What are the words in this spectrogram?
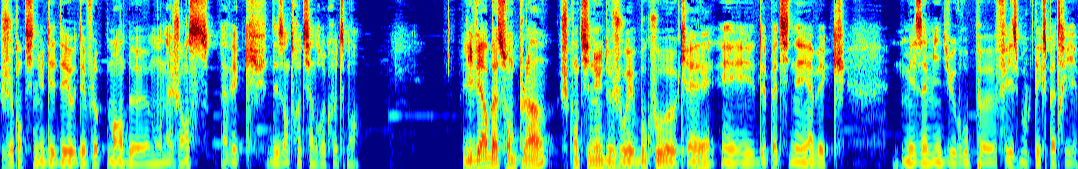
je continue d'aider au développement de mon agence avec des entretiens de recrutement. L'hiver bat son plein, je continue de jouer beaucoup au hockey et de patiner avec mes amis du groupe Facebook d'expatriés.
